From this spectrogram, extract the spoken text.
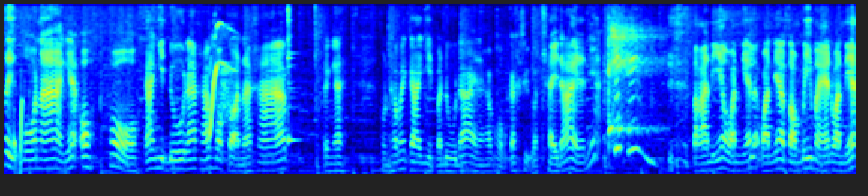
สึโมนาอย่างเงี้ย โอ้โห กายหงิดดูนะครับบอกก่อนนะครับ เป็นไง ผมทำให้กายหยิบมาดูได้นะครับ ผมก็ถือว่าใช้ได้นะเนี่ย ตาเนี้ยวันเนี้ยแหละวันเนี้ยซอมบี้แมนวันเนี้ย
